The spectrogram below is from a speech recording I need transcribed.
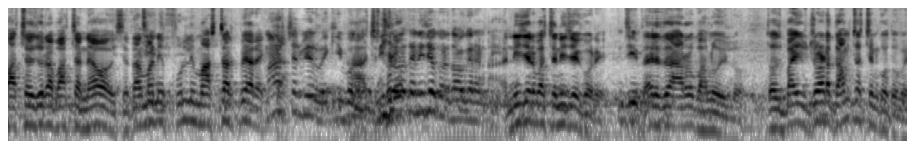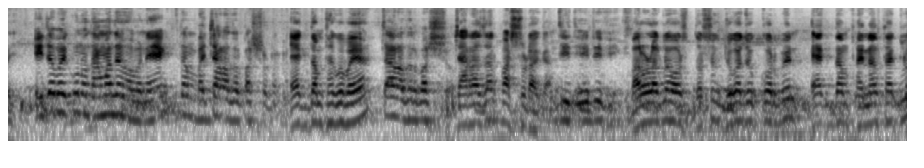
পাঁচ ছয় জোড়া বাচ্চা নেওয়া হয়েছে। তার মানে ফুললি মাস্টার পেয়ার একটা। মাস্টার পেয়ার ভাই কি বলে আচ্ছা, নিজের কথা নিজে করে দাও গ্যারান্টি নিজের বাচ্চা নিজে করে। জি। তাহলে তো আরও ভালো হইল। তো ভাই জোড়াটা দাম চাচ্ছেন কত ভাই? এটা ভাই কোনো দাম দামাদাম হবে না। একদম ভাই চার হাজার পাঁচশো টাকা। একদম থাকবে ভাইয়া? চার হাজার পাঁচশো। চার হাজার পাঁচশো টাকা। জি জি এটাই ভালো লাগলে দর্শক যোগাযোগ করবেন। একদম ফাইনাল থাকল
